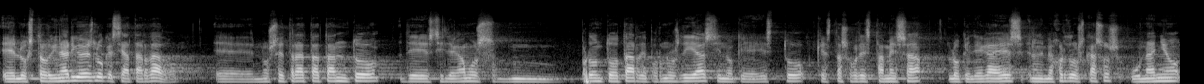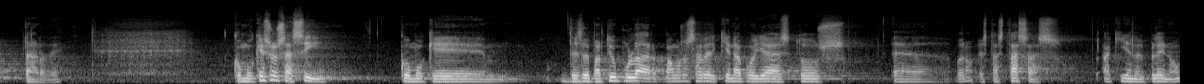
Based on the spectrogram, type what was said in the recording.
Eh, lo extraordinario es lo que se ha tardado. Eh, no se trata tanto de si llegamos mm, pronto o tarde por unos días, sino que esto que está sobre esta mesa lo que llega es, en el mejor de los casos, un año tarde. Como que eso es así, como que mm, desde el Partido Popular vamos a saber quién apoya estos, eh, bueno, estas tasas aquí en el Pleno,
